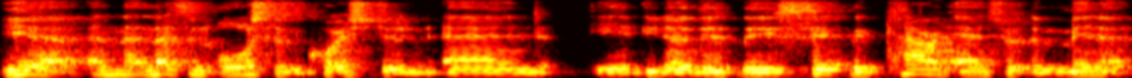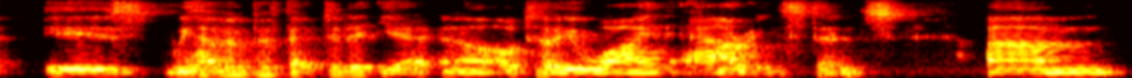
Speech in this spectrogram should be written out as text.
Yeah, and that's an awesome question. And you know, the, the the current answer at the minute is we haven't perfected it yet, and I'll, tell you why. In our instance, um,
